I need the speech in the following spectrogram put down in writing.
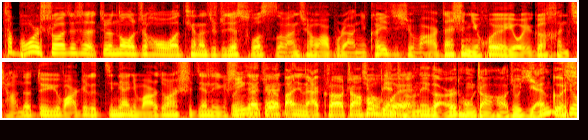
它不会说就是就是弄了之后，我天呐，就直接锁死，完全玩不了。你可以继续玩，但是你会有一个很强的对于玩这个今天你玩了多长时间的一个时间我应该。觉得把你的 iCloud 账号就变成那个儿童账号，就严格限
